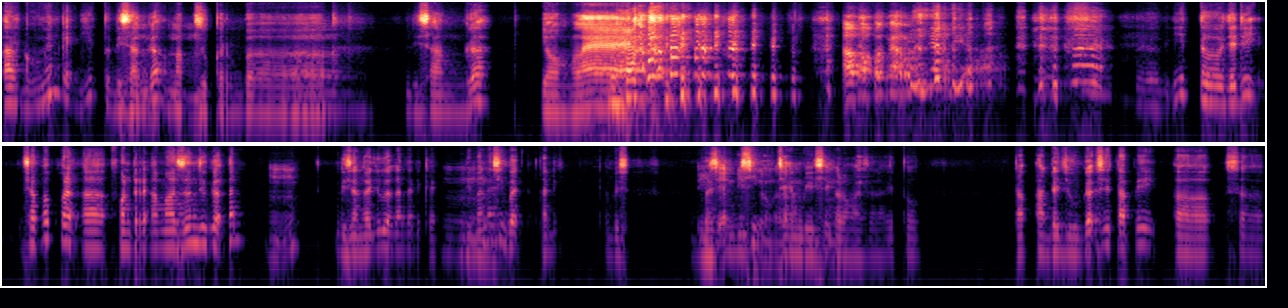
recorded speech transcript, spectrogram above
argumen kayak gitu disanggah Hmm, Mark hmm. Zuckerberg, Hmm. disanggah Yonglek. apa pengaruhnya dia itu. Jadi siapa eh, founder Amazon juga kan Mm-mm. disanggah juga kan tadi kayak Hmm. di mana sih Bat? tadi habis di CNBC kalau nggak salah. CNBC kalau nggak salah itu ada juga sih tapi se-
